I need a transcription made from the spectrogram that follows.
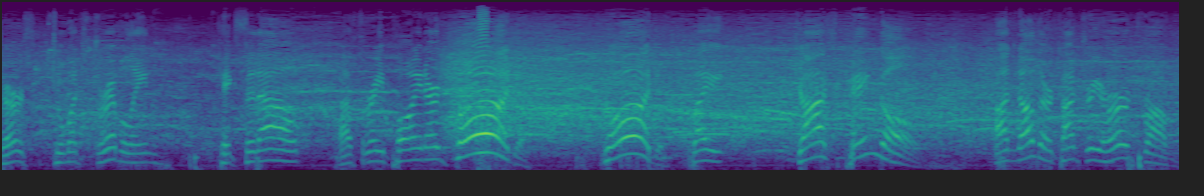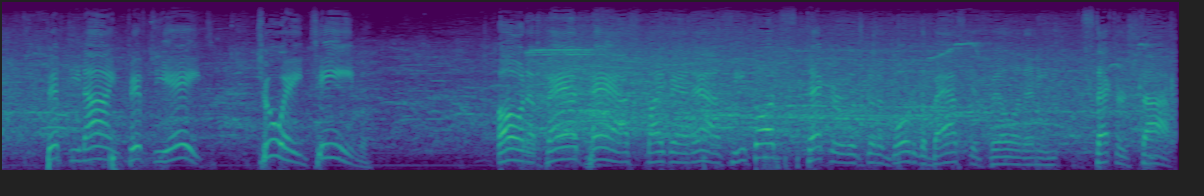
Jers, too much dribbling. Kicks it out. A three-pointer. Good! Good by Josh Pingle. Another country heard from. 59-58. 218. Oh, and a bad pass by Van Ness. He thought Stecker was going to go to the basket, Phil, and then he Stecker stopped.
